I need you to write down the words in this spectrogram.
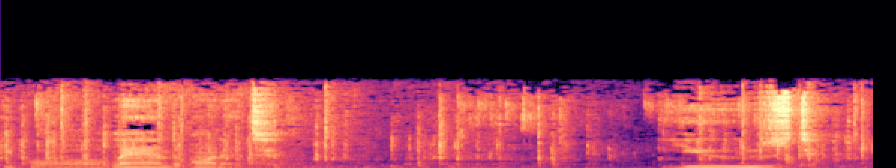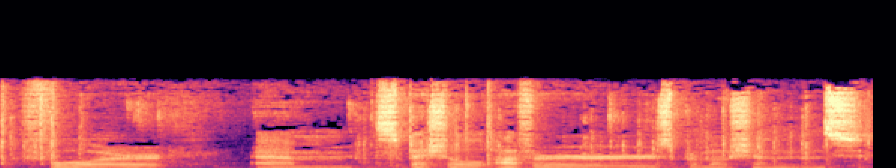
people land upon it. Used for um, special offers, promotions,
